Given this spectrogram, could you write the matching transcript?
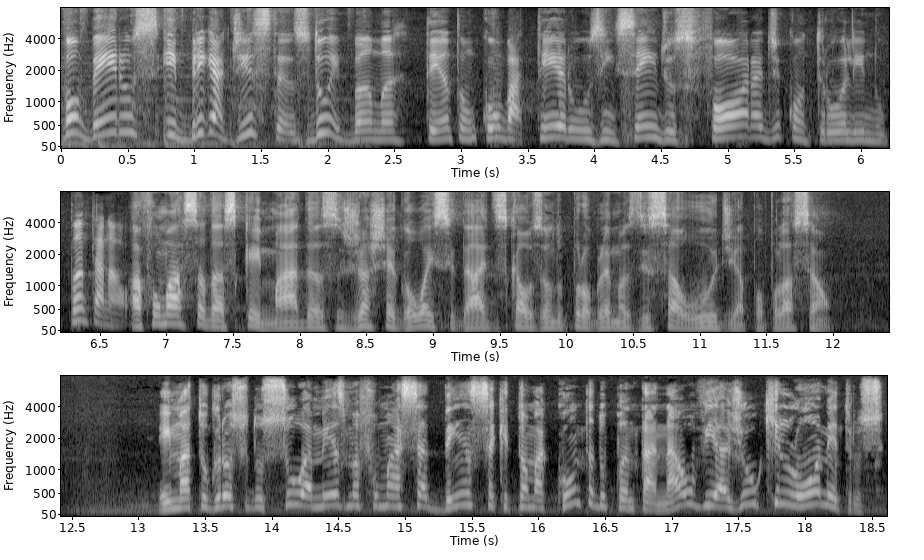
Bombeiros e brigadistas do Ibama tentam combater os incêndios fora de controle no Pantanal. A fumaça das queimadas já chegou às cidades, causando problemas de saúde à população. Em Mato Grosso do Sul, a mesma fumaça densa que toma conta do Pantanal viajou quilômetros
